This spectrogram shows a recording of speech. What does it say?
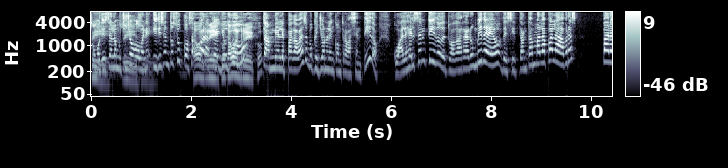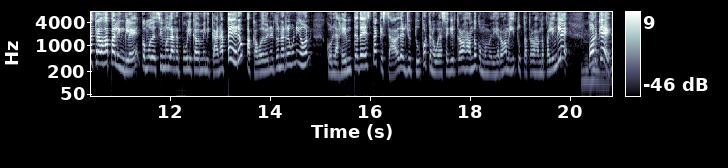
como dicen los muchachos sí, jóvenes, sí. y dicen todas sus cosas, para que YouTube también le pagaba eso porque yo no le encontraba sentido. ¿Cuál es el sentido de tú agarrar un video, decir tantas malas palabras para trabajar para el inglés, como decimos en la República Dominicana? Pero acabo de venir de una reunión con la gente de esta que sabe del YouTube porque no voy a seguir trabajando como me dijeron a mí, tú estás trabajando para el inglés. ¿Por qué?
